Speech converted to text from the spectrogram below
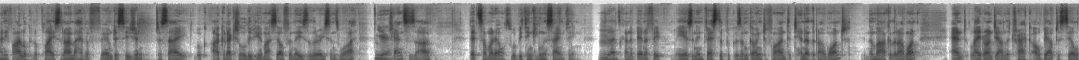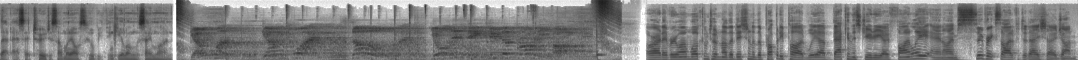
And if I look at a place and I may have a firm decision to say, look, I could actually live here myself, and these are the reasons why, Yeah. chances are that someone else will be thinking the same thing. Mm. So that's going to benefit me as an investor because I'm going to find the tenant that I want in the market that I want. And later on down the track, I'll be able to sell that asset too to someone else who'll be thinking along the same line. Going once, going twice, sold. All right, everyone, welcome to another edition of the Property Pod. We are back in the studio finally, and I'm super excited for today's show, John.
